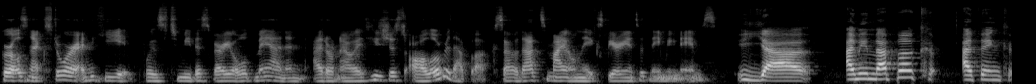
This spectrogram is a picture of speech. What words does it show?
Girls Next Door and he was to me this very old man and I don't know, he's just all over that book. So that's my only experience with naming names. Yeah. I mean that book I think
